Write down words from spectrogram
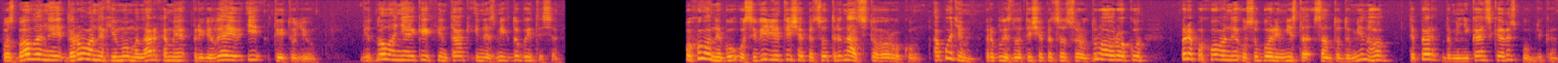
позбавлений дарованих йому монархами привілеїв і титулів, відновлення яких він так і не зміг добитися. Похований був у Севілі 1513 року, а потім, приблизно 1542 року, перепохований у соборі міста Санто-Домінго, тепер Домініканська Республіка.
